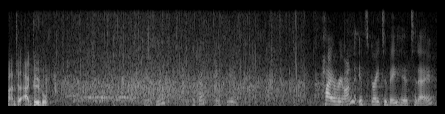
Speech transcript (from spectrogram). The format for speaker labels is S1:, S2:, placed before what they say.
S1: Manager at Google.
S2: Thank you. Thank you. Hi, everyone. It's great to be here today.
